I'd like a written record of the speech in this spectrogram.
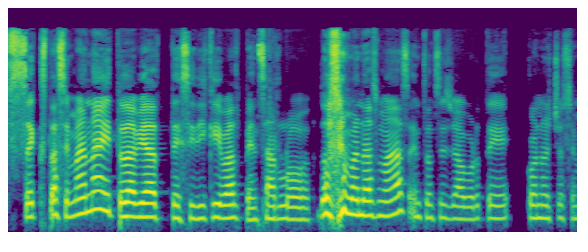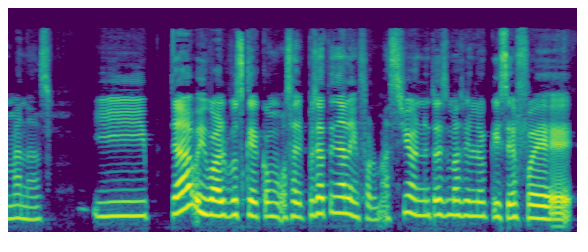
sexta semana y todavía decidí que iba a pensarlo dos semanas más, entonces yo aborté con ocho semanas. Y ya igual busqué como, o sea, pues ya tenía la información, entonces más bien lo que hice fue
